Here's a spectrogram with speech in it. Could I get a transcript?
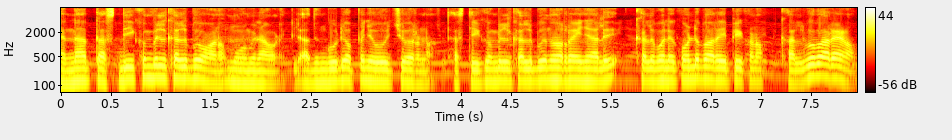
എന്നാൽ തസ്ദീഖുംബിൽ കൽബ് വേണം മൂമിനാവണമെങ്കിൽ. അതും കൂടി ഒപ്പം ചോദിച്ചു വരണം. തസ്ദീഖുംബിൽ കൽബ് എന്ന് പറഞ്ഞു കഴിഞ്ഞാൽ കൽബിനെ കൊണ്ട് പറയിപ്പിക്കണം. കൽബ് പറയണം.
